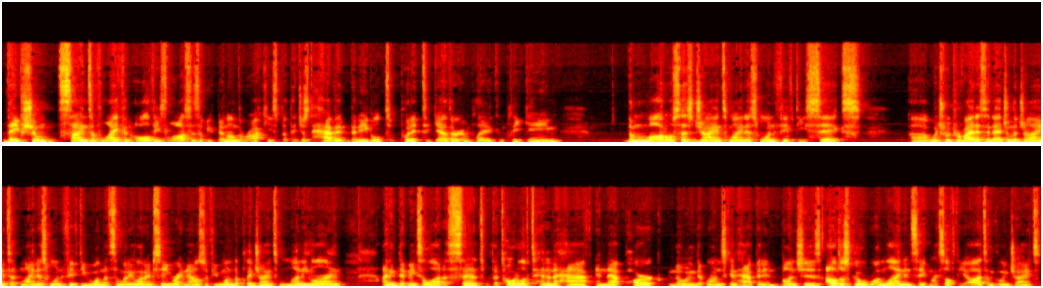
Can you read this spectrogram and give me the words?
they've shown signs of life in all these losses that we've been on the Rockies, but they just haven't been able to put it together and play a complete game. The model says Giants minus 156, uh, which would provide us an edge on the Giants at minus 151. That's the money line I'm seeing right now. So if you wanted to play Giants money line, I think that makes a lot of sense. With a total of 10 and a half in that park, knowing that runs can happen in bunches, I'll just go run line and save myself the odds. I'm going Giants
